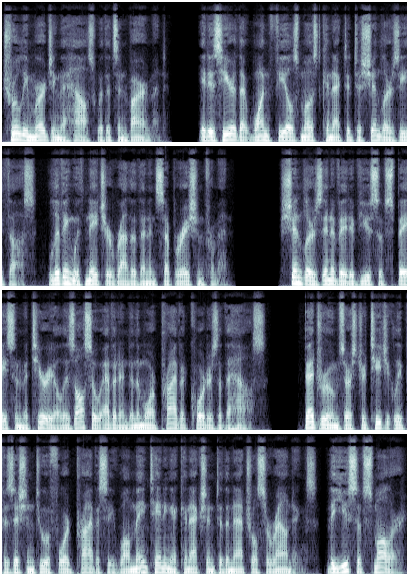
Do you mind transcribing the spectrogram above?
truly merging the house with its environment. It is here that one feels most connected to Schindler's ethos, living with nature rather than in separation from it. Schindler's innovative use of space and material is also evident in the more private quarters of the house. Bedrooms are strategically positioned to afford privacy while maintaining a connection to the natural surroundings. The use of smaller,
